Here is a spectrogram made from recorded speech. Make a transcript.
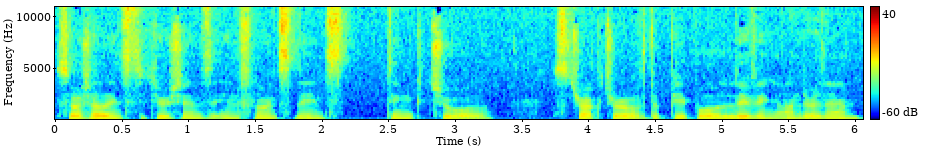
Social institutions influence the instinctual structure of the people living under them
